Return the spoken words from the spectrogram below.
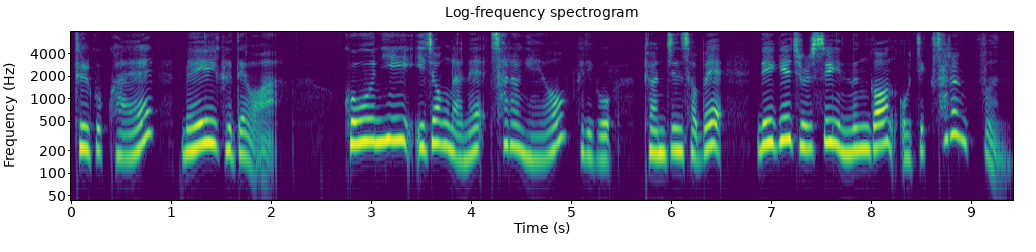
들국화의 매일 그대와 고은희 이정란의 사랑해요. 그리고 변진섭의 내게 줄 수 있는 건 오직 사랑뿐.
